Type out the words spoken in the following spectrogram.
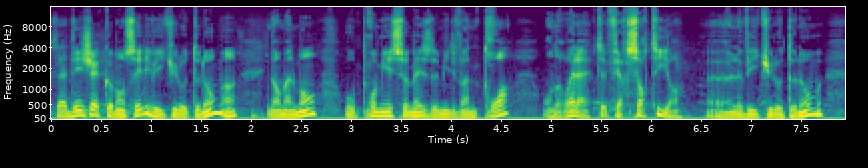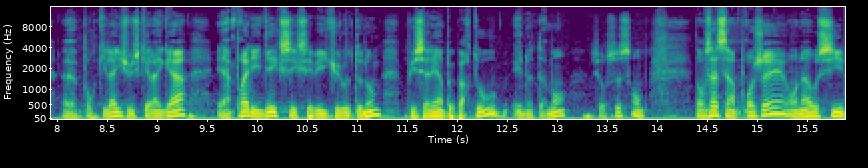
ça, a déjà commencé, les véhicules autonomes. Hein. Normalement, au premier semestre 2023, on devrait faire sortir le véhicule autonome euh, pour qu'il aille jusqu'à la gare. Et après, l'idée, c'est que ces véhicules autonomes puissent aller un peu partout, et notamment sur ce centre. Donc ça, c'est un projet. On a aussi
